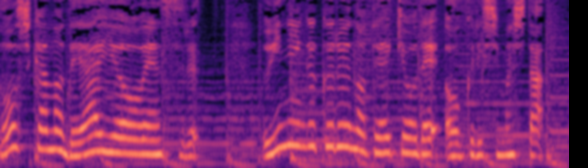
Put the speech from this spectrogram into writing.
投資家の出会いを応援するウイニングクルーの提供でお送りしました。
